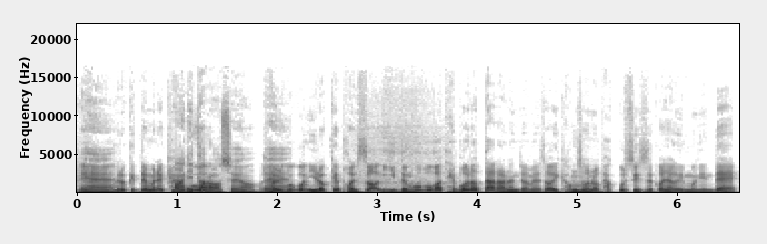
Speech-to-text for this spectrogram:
네. 예. 그렇기 때문에 많이 결국은 따라왔어요. 예. 결국은 이렇게 벌써 2등 후보가 돼버렸다라는 점에서 이 경선을 바꿀 수 있을 거냐 의문인데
